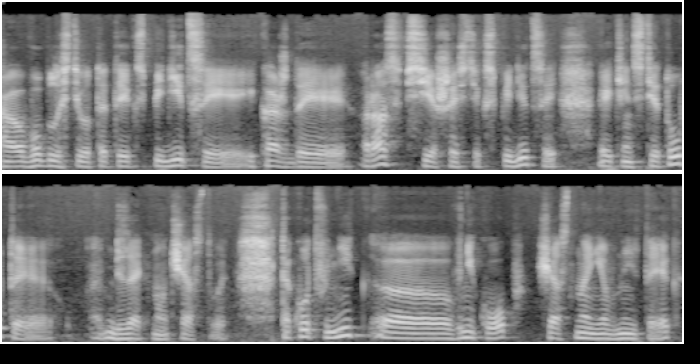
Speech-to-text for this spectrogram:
в области вот этой экспедиции, и каждый раз все шесть экспедиций эти институты обязательно участвуют. Так вот, в, НИК, э, в НИКОП, сейчас ныне в НИТЭК,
